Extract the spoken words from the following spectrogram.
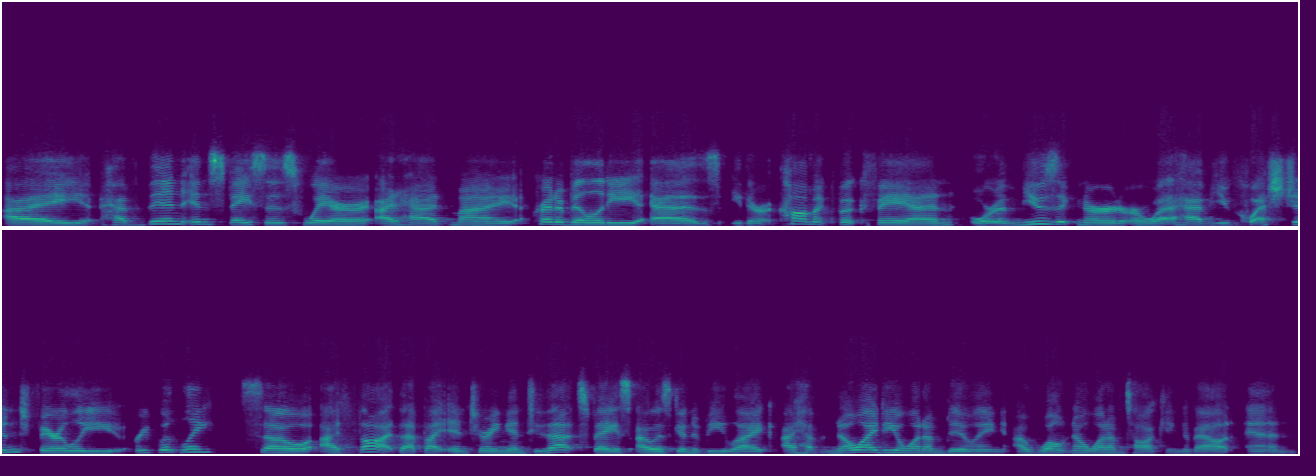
I have been in spaces where I'd had my credibility as either a comic book fan or a music nerd or what have you questioned fairly frequently. So I thought that by entering into that space, I was going to be like, I have no idea what I'm doing. I won't know what I'm talking about. And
